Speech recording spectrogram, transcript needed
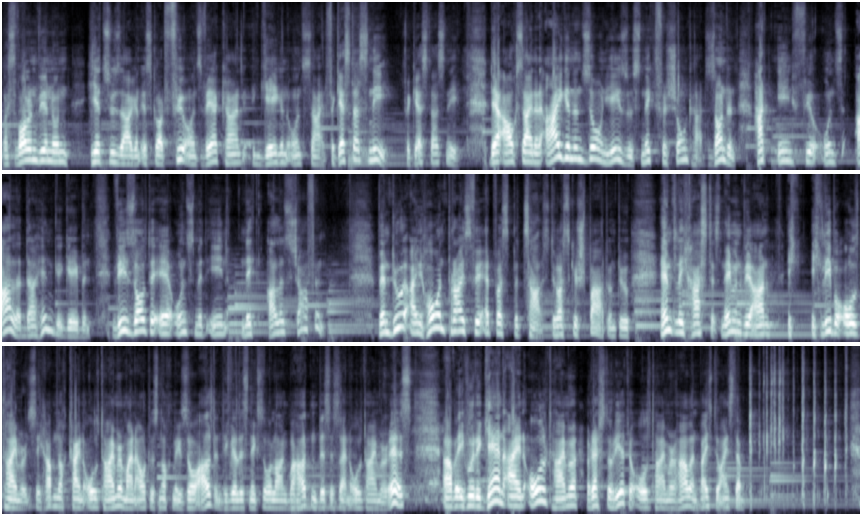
Was wollen wir nun hierzu sagen? Ist Gott für uns? Wer kann gegen uns sein? Vergesst das nie. Vergesst das nie. Der auch seinen eigenen Sohn Jesus nicht verschont hat, sondern hat ihn für uns alle dahingegeben. Wie sollte er uns mit ihm nicht alles schaffen? Wenn du einen hohen Preis für etwas bezahlst, du hast gespart und du endlich hast es, nehmen wir an, ich, ich liebe Oldtimers. Ich habe noch keinen Oldtimer, mein Auto ist noch nicht so alt und ich will es nicht so lange behalten, bis es ein Oldtimer ist. Aber ich würde gern einen Oldtimer, restaurierter Oldtimer haben. Weißt du, eins da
